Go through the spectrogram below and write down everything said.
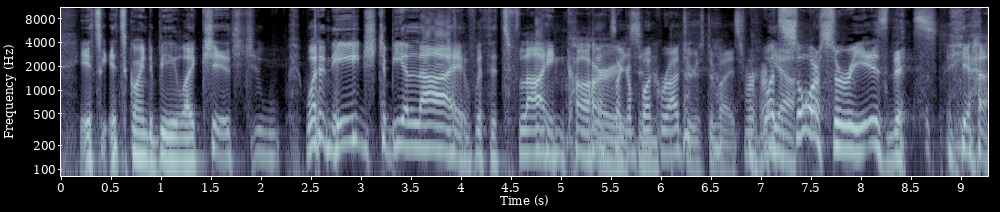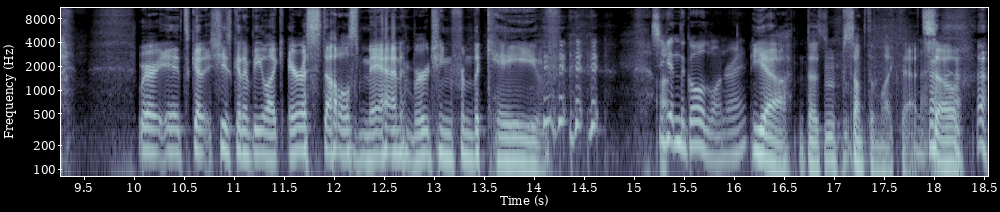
it's it's going to be like what an age to be alive with its flying cars. It's like a Buck Rogers device for her. What Yeah. sorcery is this? yeah. Where it's gonna she's gonna be like Aristotle's man emerging from the cave. So you're getting the gold one, right? Yeah, that's something like that. So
